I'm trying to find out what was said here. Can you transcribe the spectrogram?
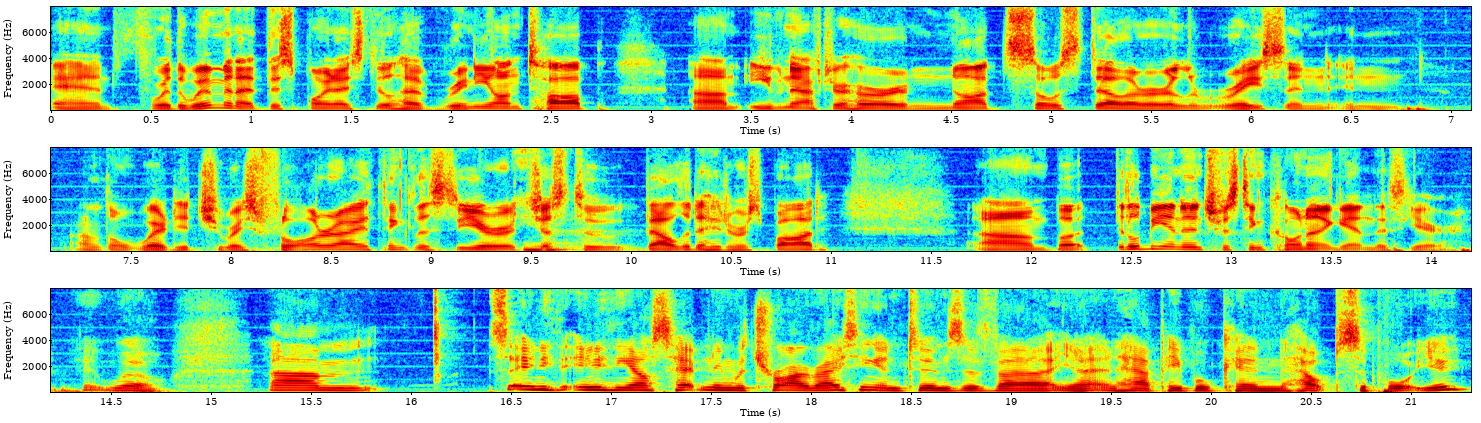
And for the women at this point, I still have Rinny on top, um, even after her not so stellar race in, in I don't know where did she race Florida I think this year yeah. just to validate her spot. Um, but it'll be an interesting Kona again this year. It will. Um, so, anything anything else happening with TriRating in terms of uh, you know and how people can help support you?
